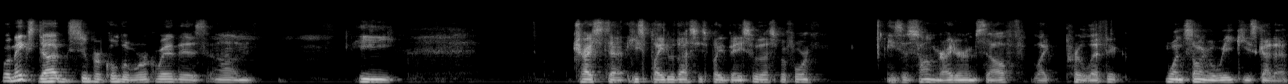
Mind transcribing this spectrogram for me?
what makes Doug super cool to work with is um, he tries to. He's played with us. He's played bass with us before. He's a songwriter himself, like prolific. One song a week. He's got a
